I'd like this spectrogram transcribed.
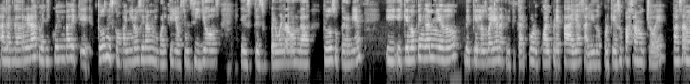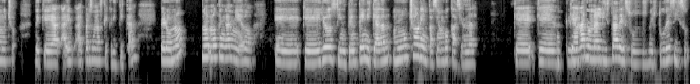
a la carrera me di cuenta de que todos mis compañeros eran igual que yo, sencillos, este, súper buena onda, todo súper bien. Y, que no tengan miedo de que los vayan a criticar por cuál prepa haya salido, porque eso pasa mucho, ¿eh? Pasa mucho, de que hay, hay personas que critican, pero no, no, no tengan miedo. Eh, que ellos intenten y que hagan mucha orientación vocacional, que, que, que, hagan una lista de sus virtudes y su,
